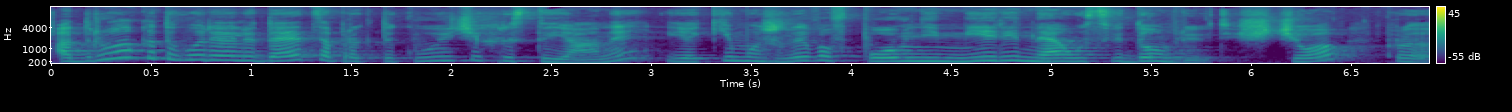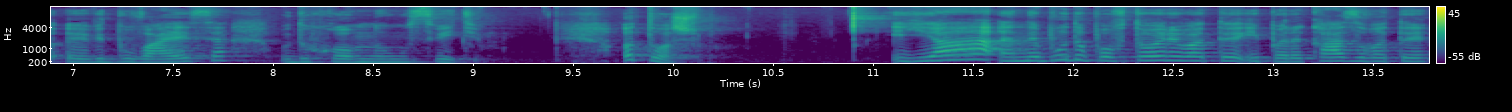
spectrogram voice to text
А друга категорія людей це практикуючі християни, які, можливо, в повній мірі не усвідомлюють, що е, відбувається в духовному світі. Отож, я не буду повторювати і переказувати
